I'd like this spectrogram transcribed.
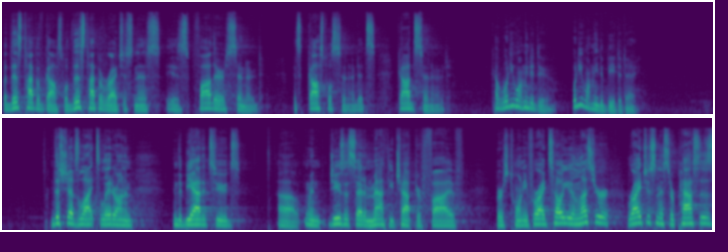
But this type of gospel, this type of righteousness is Father centered, it's gospel centered, it's God centered. God, what do you want me to do? What do you want me to be today? This sheds light to later on in, in the Beatitudes uh, when Jesus said in Matthew chapter 5, verse 20, For I tell you, unless your righteousness surpasses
